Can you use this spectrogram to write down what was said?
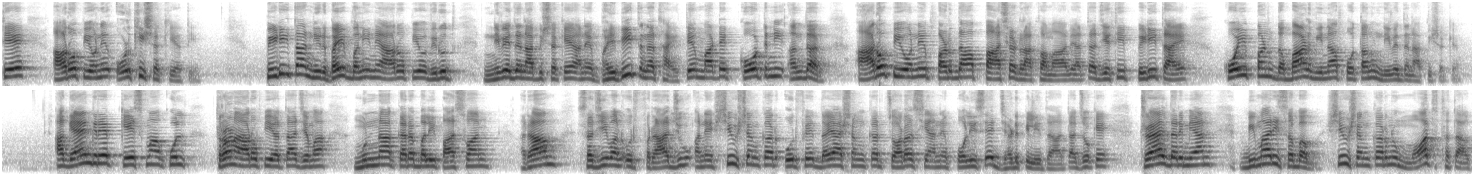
તે આરોપીઓને ઓળખી શકી હતી. પીડિતા નિર્ભય બનીને આરોપીઓ વિરુદ્ધ નિવેદન આપી શકે અને ભયભીત ન થાય તે માટે કોર્ટની અંદર આરોપીઓને પડદા પાછળ રાખવામાં આવ્યા હતા, જેથી પીડિતાએ કોઈ પણ દબાણ વિના પોતાનું નિવેદન આપી શકે. આ ગેંગ રેપ કેસમાં કુલ ત્રણ આરોપી હતા જેમાં મુન્ના કરબ અલી પાસવાન, રામ સજીવન ઉર્ફ રાજુ અને શિવશંકર ઉર્ફે દયાશંકર ચોરસિયાને પોલીસે ઝડપી લીધા હતા. જોકે ટ્રાયલ દરમિયાન બીમારી સબબ શિવશંકરનું મોત થતાં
